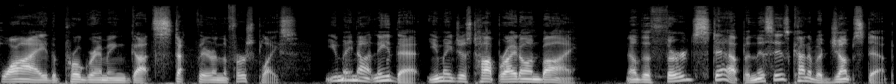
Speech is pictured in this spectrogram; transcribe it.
why the programming got stuck there in the first place. You may not need that. You may just hop right on by. Now, the third step, and this is kind of a jump step,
